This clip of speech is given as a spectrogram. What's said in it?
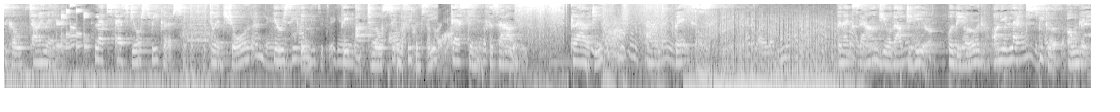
musical tirade, let's test your speakers to ensure you're receiving the optimal signal frequency, testing the sound, clarity, and bass. The next sound you're about to hear will be heard on your left speaker only.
